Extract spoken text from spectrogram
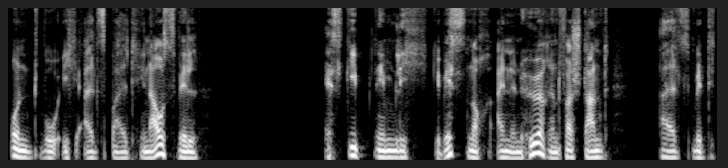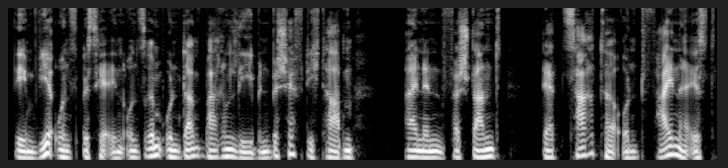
und wo ich alsbald hinaus will. Es gibt nämlich gewiss noch einen höheren Verstand, als mit dem wir uns bisher in unserem undankbaren Leben beschäftigt haben, einen Verstand, der zarter und feiner ist,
